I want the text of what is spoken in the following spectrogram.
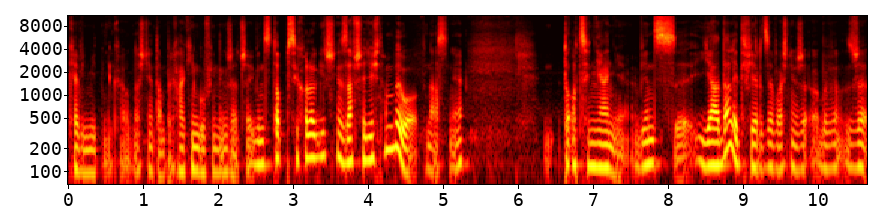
Kevin Mitnik odnośnie tam hackingów i innych rzeczy, więc to psychologicznie zawsze gdzieś tam było w nas, nie? To ocenianie, więc y, ja dalej twierdzę właśnie, że, że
